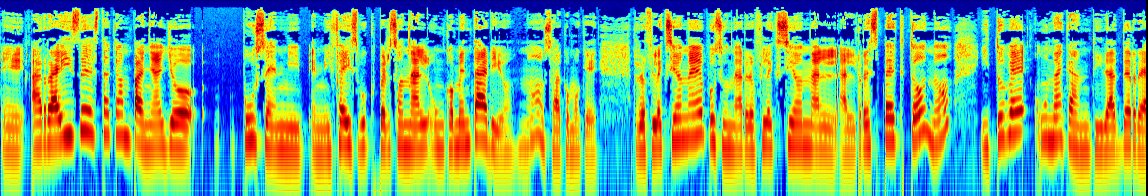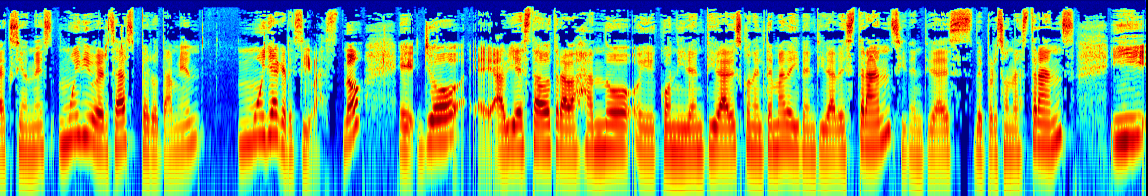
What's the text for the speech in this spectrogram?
eh, a raíz de esta campaña yo puse en mi, en mi Facebook personal un comentario, ¿no? O sea, como que reflexioné, puse una reflexión al, al respecto, ¿no? Y tuve una cantidad de reacciones muy diversas, pero también muy agresivas, ¿no? Eh, yo eh, había estado trabajando eh, con identidades, con el tema de identidades trans, identidades de personas trans, y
